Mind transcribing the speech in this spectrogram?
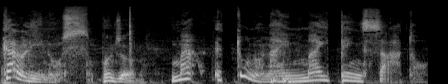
Carolinus, Buongiorno. Ma eh, tu non hai mai pensato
